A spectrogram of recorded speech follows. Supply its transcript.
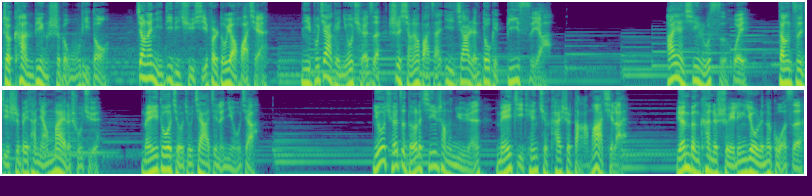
这看病是个无底洞，将来你弟弟娶媳妇儿都要花钱，你不嫁给牛瘸子，是想要把咱一家人都给逼死呀？阿燕心如死灰，当自己是被他娘卖了出去，没多久就嫁进了牛家。牛瘸子得了心上的女人，没几天却开始打骂起来。原本看着水灵诱人的果子，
